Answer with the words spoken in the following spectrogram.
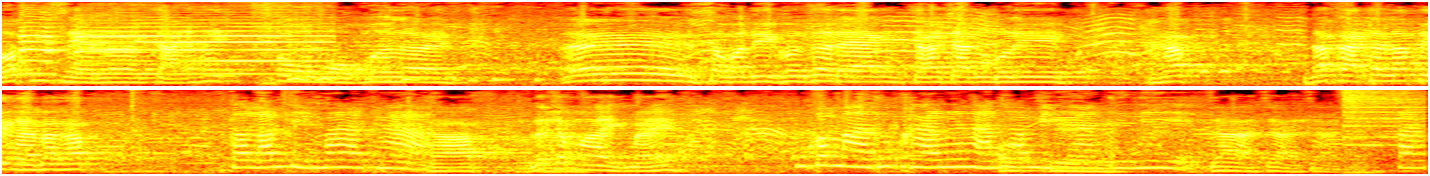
รถพิเศษเลยจ่ายให้โตโบกมือเลย เอ้ยสวัสดีคนเสื้อแดงจากจันทบุรีนะครับแล้วการต้อนรับเป็นไงบ้างครับ ตอนรับดีมากค่ะครับ แล้วจะมาอีกไหมมุกก็มาทุกครั้งนะคะถ้ามีงานที่นี่ จ้าจ้าจ้า ตั้ง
